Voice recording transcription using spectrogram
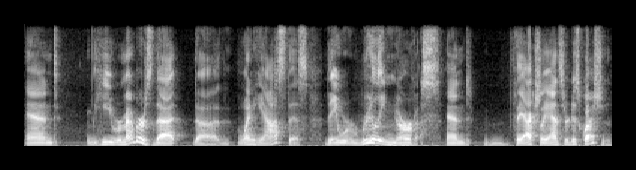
and he remembers that uh, when he asked this, they were really nervous, and they actually answered his question.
